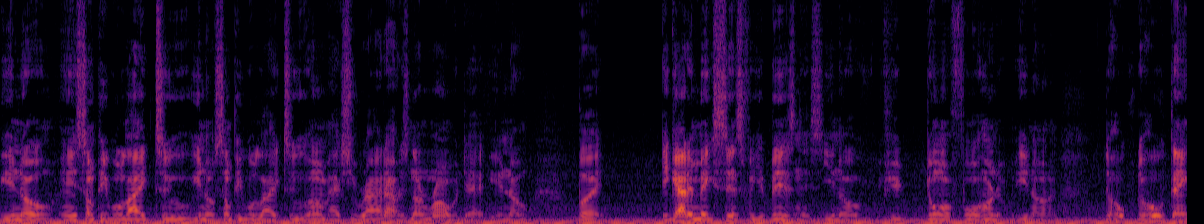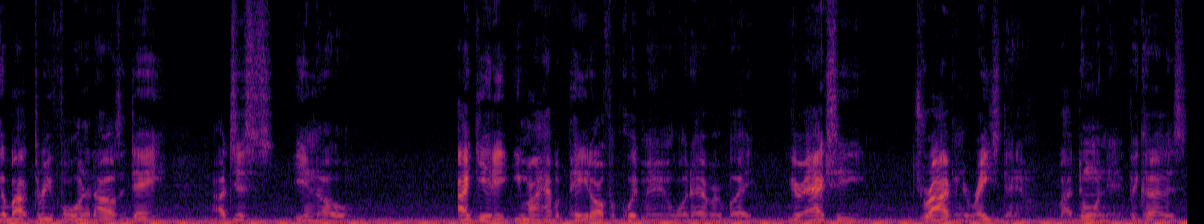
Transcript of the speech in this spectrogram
You know, and some people like to, you know, some people like to um actually ride out. There's nothing wrong with that, you know, but it got to make sense for your business. You know, if you're doing 400, you know, the whole the whole thing about three, four hundred dollars a day, I just, you know, I get it. You might have a paid off equipment or whatever, but you're actually driving the rates down by doing that because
